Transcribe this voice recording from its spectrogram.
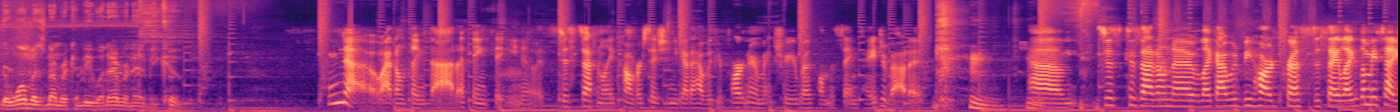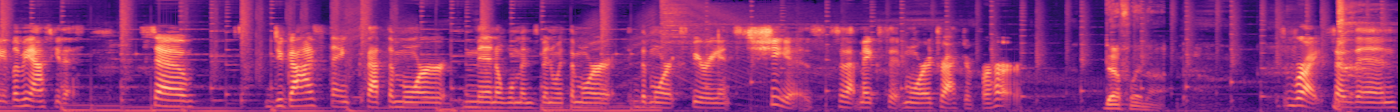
the woman's number can be whatever, and that'd be cool. No, I don't think that. I think that you know it's just definitely a conversation you got to have with your partner. Make sure you're both on the same page about it. um, just because I don't know, like I would be hard pressed to say. Like, let me tell you. Let me ask you this. So, do guys think that the more men a woman's been with, the more the more experienced she is? So that makes it more attractive for her, Definitely not. right? So then.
